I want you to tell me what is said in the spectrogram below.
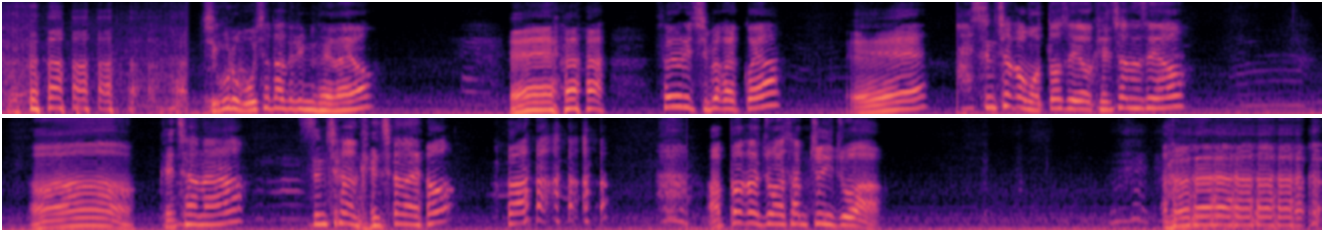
집으로 모셔다 드리면 되나요? 예. 서율이 집에 갈 거야? 예. 승차감 어떠세요? 괜찮으세요? 어, 괜찮아? 승차감 괜찮아요? 아빠가 좋아, 삼촌이 좋아?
